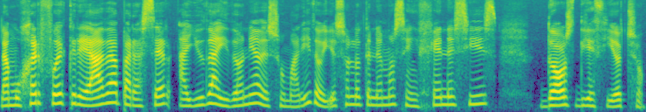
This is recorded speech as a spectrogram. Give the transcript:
La mujer fue creada para ser ayuda idónea de su marido y eso lo tenemos en Génesis 2.18.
